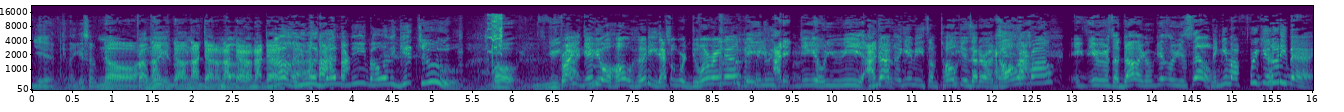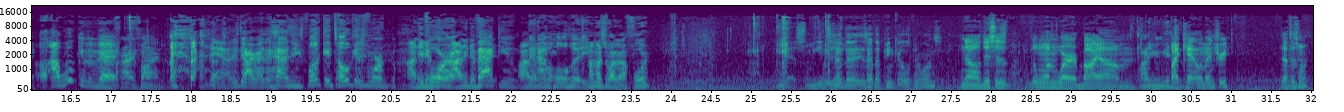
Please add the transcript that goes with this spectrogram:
Yeah. Can I get some? No, Bro, I'm not even done. I'm not done. I'm not done. I'm not done. No, you look done to me, bro. Let me get two. Bro, you, Bro, I just gave you a whole hoodie. That's what we're doing right now. I didn't. Nigga, what do you mean? I'm I not gonna give me some tokens that are a dollar, bro. If it's a dollar, go get some yourself. Then give me my freaking hoodie back. Oh, I will give it back. All right, fine. Damn, this guy rather has these fucking tokens for I need a for I need a vacuum All right, than wait, have a whole hoodie. How much do I got? Four. Yes, let me get Wait, to is that the is that the pink elephant ones? No, this is the one where by um Oh, you can get. by two. Kent Elementary. Is that this one?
